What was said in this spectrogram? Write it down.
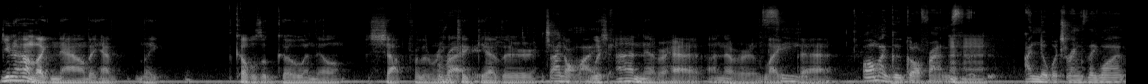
you know how like now they have like couples will go and they'll shop for the ring Right. together, Which I don't like. which I never had. I never liked See, that. All my good girlfriends, Mm-hmm. I know which rings they want.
